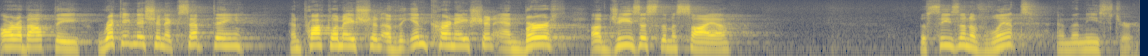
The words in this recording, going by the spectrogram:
are about the recognition, accepting, and proclamation of the incarnation and birth of Jesus the Messiah, the season of Lent and then Easter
